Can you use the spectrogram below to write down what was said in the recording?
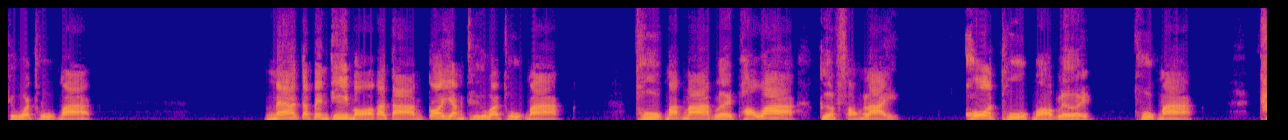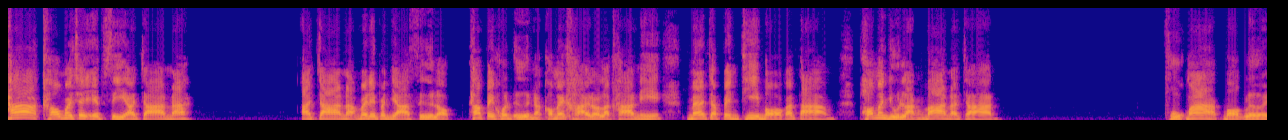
ถือว่าถูกมาก แม้จะเป็นที่บ่อก็ตาม ก็ยังถือว่าถูกมาก ถูกมากๆเลย เพราะว่าเกือบสองไร่ โคตรถูกบอกเลย ถูกมาก ถ้าเขาไม่ใช่ FC อาจารย์นะ อาจารย์อะไม่ได้ปัญญาซื้อหรอก ถ้าเป็นคนอื่นอะเขาไม่ขายเราราคานี้ แม้จะเป็นที่บ่อก็ตาม เพราะมันอยู่หลังบ้านอาจารย์ ถูกมากบอกเลย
